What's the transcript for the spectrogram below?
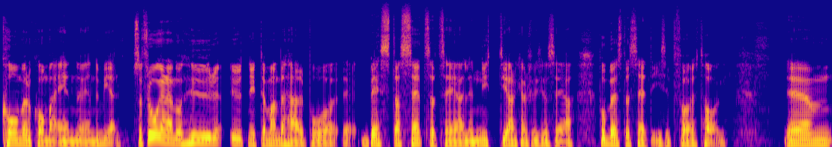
kommer att komma ännu, ännu mer. Så frågan är då hur utnyttjar man det här på eh, bästa sätt så att säga, eller nyttjar kanske vi ska säga, på bästa sätt i sitt företag. Um,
